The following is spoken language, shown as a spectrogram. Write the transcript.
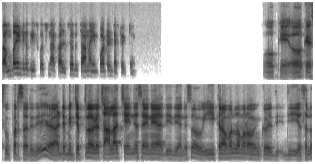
కంబైన్డ్గా తీసుకొచ్చిన ఆ కల్చర్ చాలా ఇంపార్టెంట్ ఎఫెక్ట్ అయింది. ఓకే ఓకే సూపర్ సార్ ఇది. అంటే మీరు చెప్తున్నారు కదా చాలా చేంజెస్ అయినాయి అది ఇది అని. సో ఈ క్రమంలో మనం ఇంకో ఇది ఇది అసలు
